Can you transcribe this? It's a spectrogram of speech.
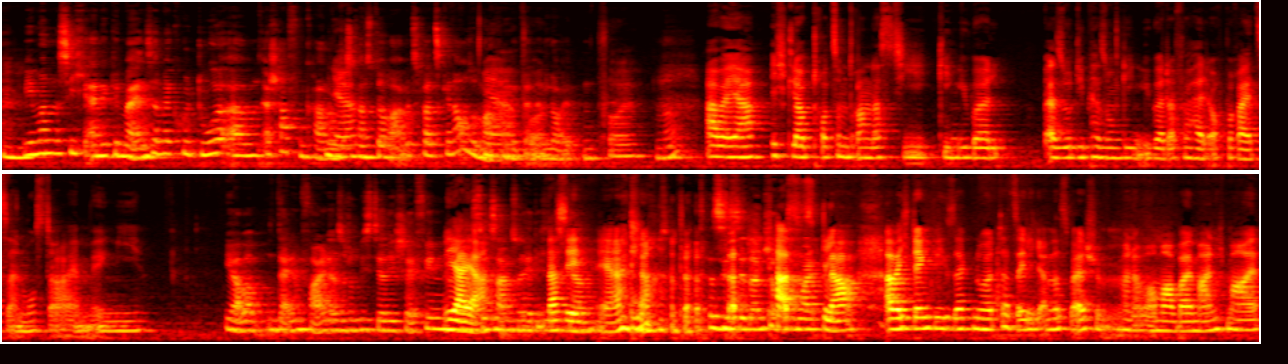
mhm. wie man sich eine gemeinsame Kultur ähm, erschaffen kann. Und ja. das kannst du am Arbeitsplatz genauso machen ja, mit voll. deinen Leuten. Voll. Ne? Aber ja, ich glaube trotzdem dran, dass die gegenüber, also die Person gegenüber dafür halt auch bereit sein muss, da einem irgendwie ja, aber in deinem Fall, also du bist ja die Chefin, ja, ja. du sagen, so hätte ich das, das gern. Ja, klar. Das, das, ist ja dann schon Das mal ist klar. Aber ich denke, wie gesagt, nur tatsächlich an das Beispiel mit meiner Mama, weil manchmal,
